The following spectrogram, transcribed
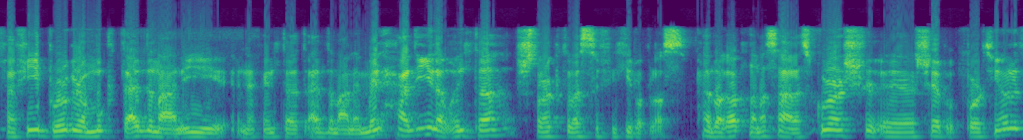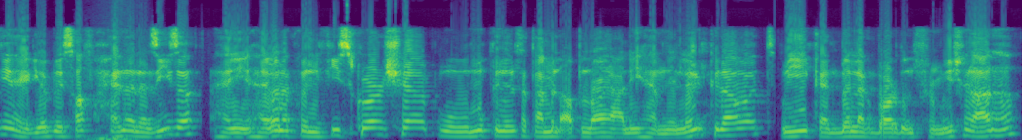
ففي program ممكن تقدم عليه إنك أنت تقدم على المنحه دي لو أنت اشتركت بس في Fintiba plus. إحنا ضغطنا مثلا على scholarship opportunity هيجيب لي صفحة هنا لذيذة. هي هيقول لك إن في scholarship وممكن أنت تعمل apply عليها من ال link دوت. وكاتبين لك برضه information عنها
